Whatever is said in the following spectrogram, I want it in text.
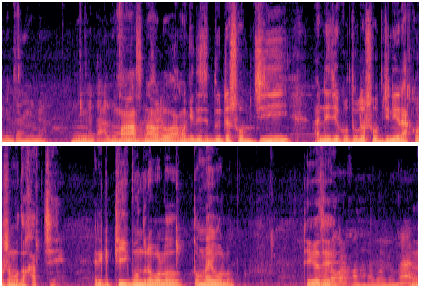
আমি জানি না। মাছ না। হলেও আমাকে দিয়েছে দুইটা সবজি আর নিজে কতগুলো সবজি নিয়ে রাক্ষসের মতো খাচ্ছে। এটা কি ঠিক বন্ধুরা বলো? তোমরাই বলো। ঠিক আছে? হ্যাঁ?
